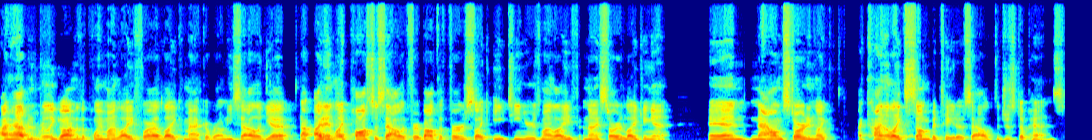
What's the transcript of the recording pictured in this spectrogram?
I haven't really gotten to the point in my life where I like macaroni salad yet. I, I didn't like pasta salad for about the first like 18 years of my life, and then I started liking it. And now I'm starting like I kind of like some potato salad. It just depends.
